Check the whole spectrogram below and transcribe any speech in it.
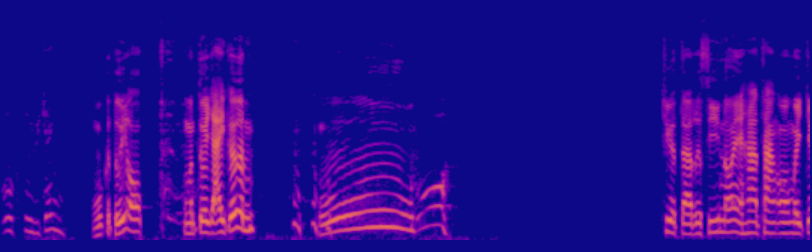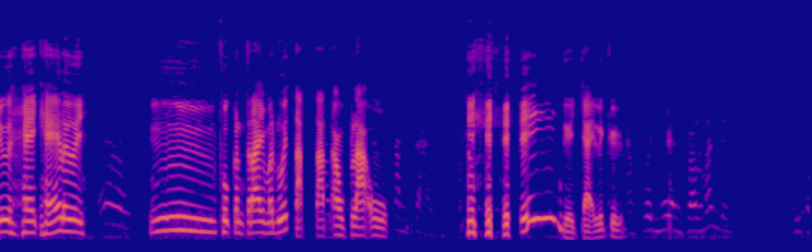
โอ้ตุยจริงโอ้กระตุยออก มันตัวใหญ่เกิน โอ้โอ้ เชื่อตาฤาษีน้อยหาทางออกไม่เจอแหกแหเลยอือพกกันไตรมาด้วยตัดตัดเอาปลาออกเหนื่อยใจเหลือเกินมาลมันดิเอ้ยจะ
